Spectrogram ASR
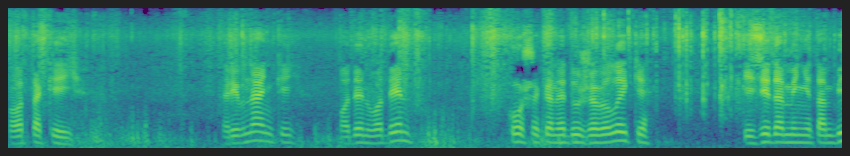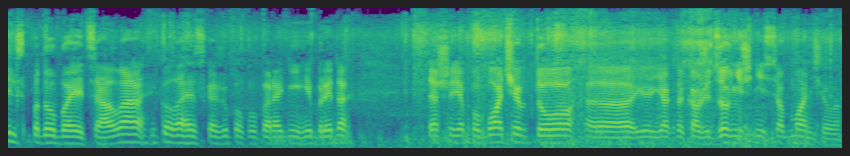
От такий рівненький, один в один. Кошики не дуже великі. І зіда мені там більш подобається, але колеги скажу по попередніх гібридах. Те, що я побачив, то, е, як то кажуть, зовнішність обманчива.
